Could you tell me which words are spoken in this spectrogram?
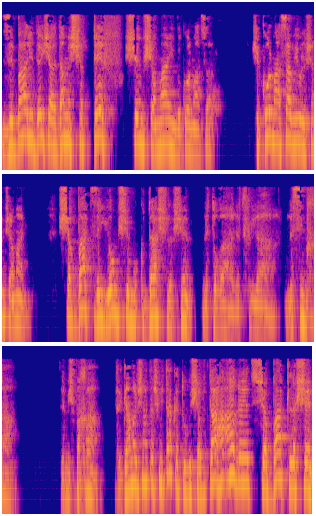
זה בא על ידי שהאדם משתף שם שמיים בכל מעשיו, שכל מעשיו יהיו לשם שמיים. שבת זה יום שמוקדש לשם, לתורה, לתפילה, לשמחה, למשפחה, וגם על שנת השמיטה כתוב, ושבתה הארץ שבת לשם.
